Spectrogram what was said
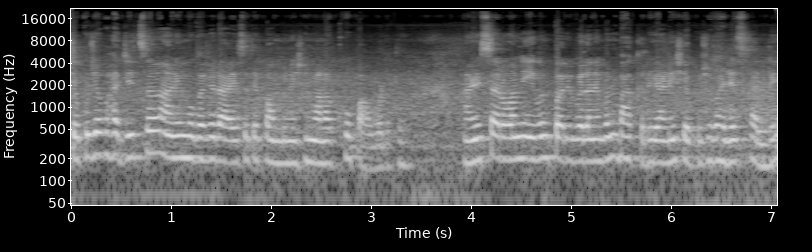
शेपूच्या भाजीचं आणि मुगाच्या डाळीचं ते कॉम्बिनेशन मला खूप आवडतं. आणि सर्वांनी इवन परिवाराने पण भाकरी आणि शेपूची भाजीच खाल्ली.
